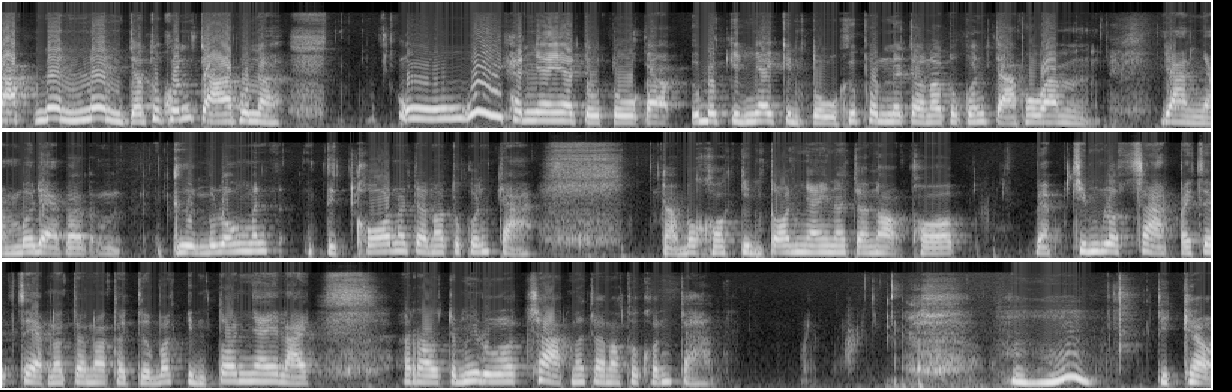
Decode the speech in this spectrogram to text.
ตับเน่นเน่นๆจ้ะทุกคนจ้าพุ่นน่ะโอ้ยพันใหญ่โตโตๆกะเออบ่กินใหญ่กินโตคือพ่นนะเจ้าเนาะทุกคนจ้าเพราะว่าย่านยำบ่แดกก็กลืนบ่ลงมันติดคอนะจ้าเนาะทุกคนจ้ากะบ่ขอกินตอนใหญ่นะจ้าเนาะขอแบบชิมรสชาติไปแซ่บๆนะจ้าเนาะถ้าเกิดว่ากินตอนใหญ่หลายเราจะไม่รู้รสชาตินะจ้าเนาะทุกคนจ้าอืมติดแก้ว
